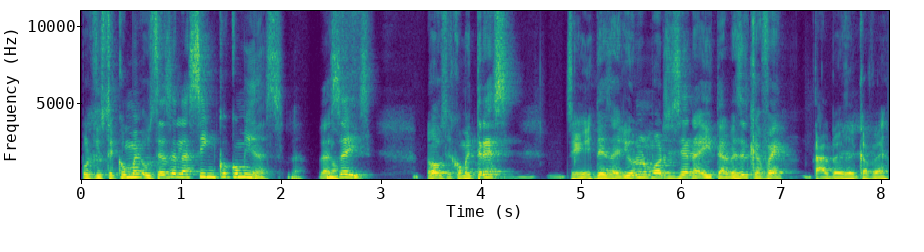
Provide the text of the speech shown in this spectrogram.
Porque usted come, usted hace las cinco comidas, la- las No. seis. No, usted come tres. Sí. Desayuno, almuerzo y cena. Y tal vez el café. Tal vez el café.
